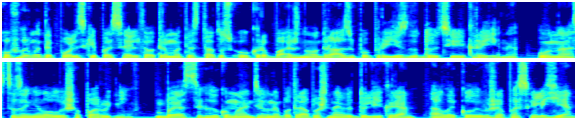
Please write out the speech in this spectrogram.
Оформити польський песель та отримати статус Укр бажано одразу по приїзду до цієї країни. У нас це зайняло лише пару днів. Без цих документів не потрапиш навіть до лікаря, але коли вже песель є,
